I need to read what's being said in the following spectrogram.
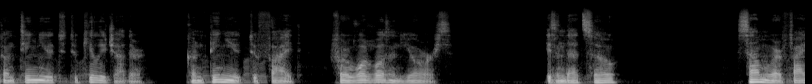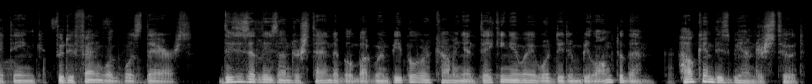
continued to kill each other, continued to fight for what wasn't yours. Isn't that so? Some were fighting to defend what was theirs. This is at least understandable, but when people were coming and taking away what didn't belong to them, how can this be understood?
